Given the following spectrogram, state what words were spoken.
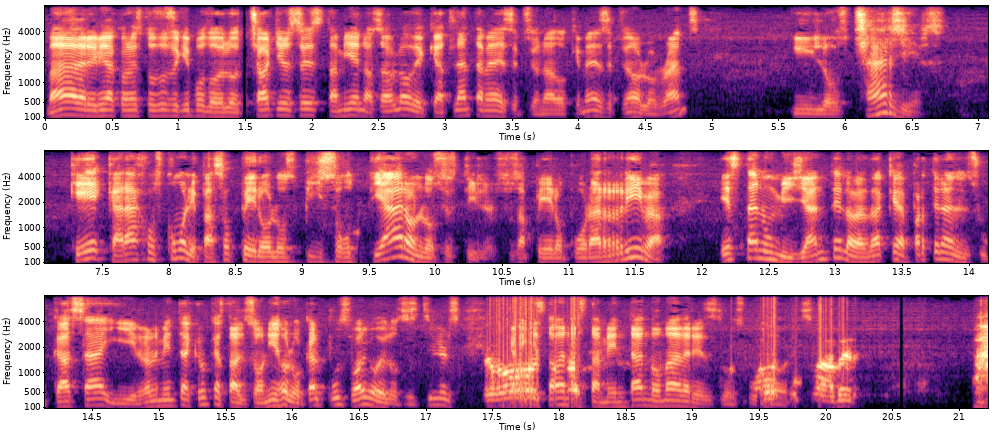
Madre mía, con estos dos equipos, lo de los Chargers es también, has hablado de que Atlanta me ha decepcionado, que me ha decepcionado los Rams y los Chargers. ¿Qué carajos? ¿Cómo le pasó? Pero los pisotearon los Steelers, o sea, pero por arriba es tan humillante, la verdad que aparte eran en su casa y realmente creo que hasta el sonido local puso algo de los Steelers. que estaban hasta mentando madres los jugadores. a ver, ah,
